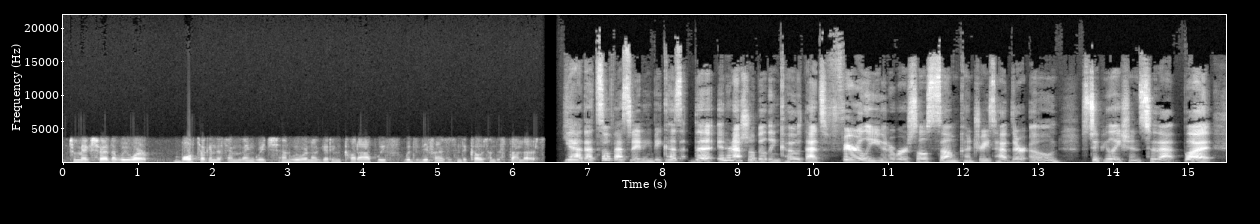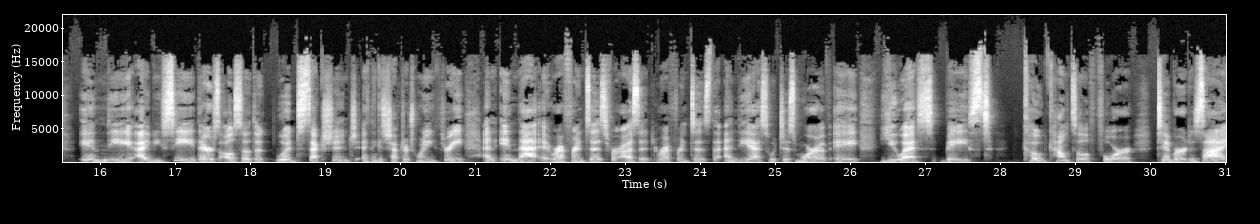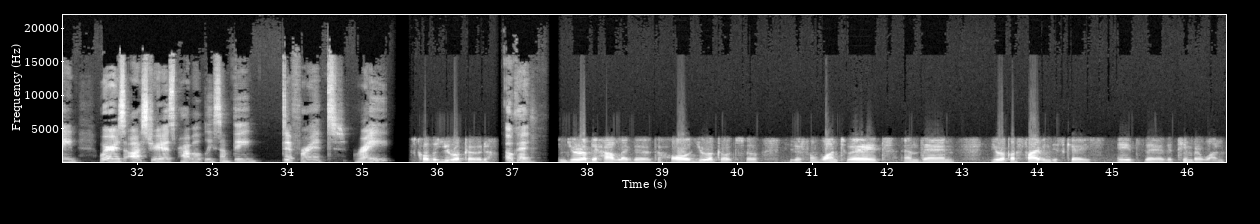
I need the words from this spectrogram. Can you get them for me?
to make sure that we were both talking the same language and we were not getting caught up with, with the differences in the codes and the standards. Yeah, that's so fascinating because the International Building Code, that's fairly universal. Some countries have their own stipulations to that. But in the IBC, there's also the wood section. I think it's chapter 23. And in that, it references, for us, it references the NDS, which is more of a US based code council for timber design, whereas Austria is probably something different, right? It's called the Eurocode. Okay. In Europe, they have like the, the whole Eurocode. So you get from 1 to 8, and then Eurocode 5 in this case, it's the, the timber one.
